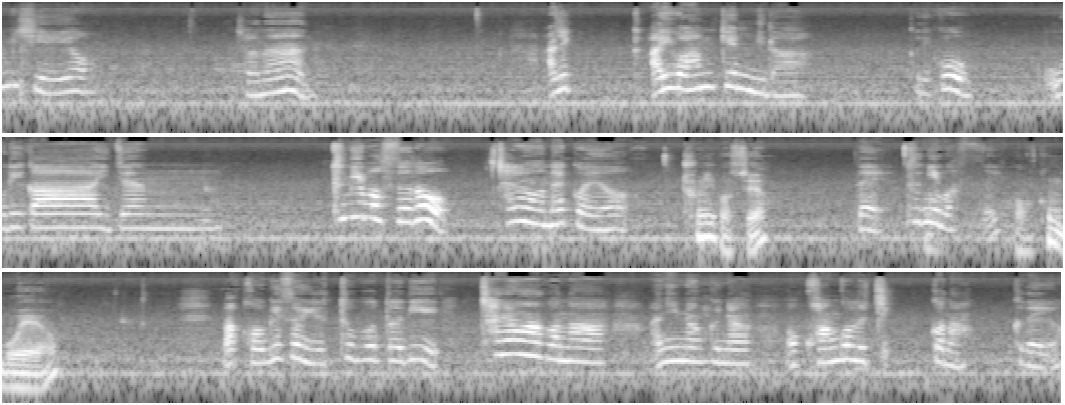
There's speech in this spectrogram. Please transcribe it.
까미씨예요. 저는 아직 아이와 함께입니다. 그리고 우리가 이젠 투니버스로 촬영을 할 거예요. 투니버스요? 네, 투니버스. 어, 그럼 뭐예요? 막 거기서 유튜버들이 촬영하거나 아니면 그냥 어, 광고를 찍거나 그래요.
